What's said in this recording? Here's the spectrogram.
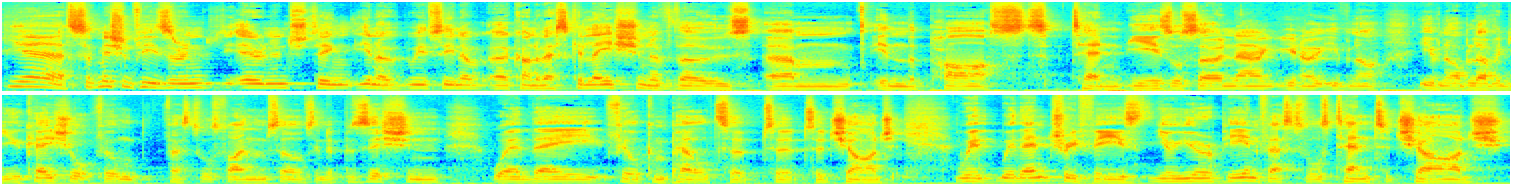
Yeah, submission fees are, in, are an interesting. You know, we've seen a, a kind of escalation of those um, in the past ten years or so, and now you know even our even our beloved UK short film festivals find themselves in a position where they feel compelled to, to, to charge with with entry fees. Your European festivals tend to charge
